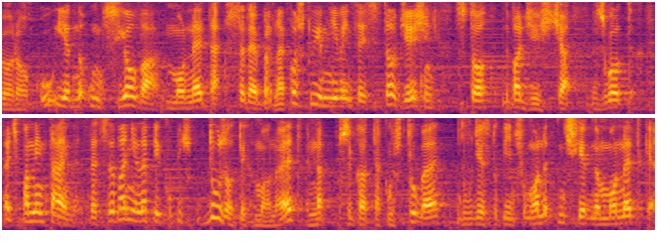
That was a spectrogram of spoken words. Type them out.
roku. Jednouncjowa moneta srebrna kosztuje mniej więcej 110-120 zł. Lecz pamiętajmy, zdecydowanie lepiej kupić dużo tych monet, na przykład jakąś tubę 25 monet, niż jedną monetkę.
